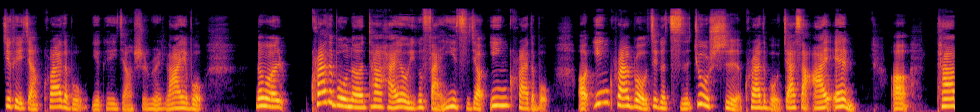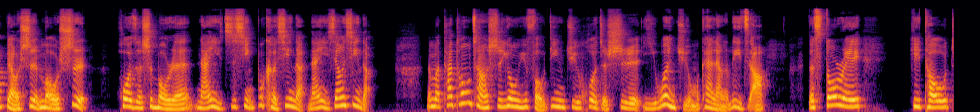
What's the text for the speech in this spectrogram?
既可以讲 credible，也可以讲是 reliable。那么。credible 呢，它还有一个反义词叫 incredible。哦，incredible 这个词就是 credible 加上 i n，啊，它表示某事或者是某人难以置信、不可信的、难以相信的。那么它通常是用于否定句或者是疑问句。我们看两个例子啊，The story he told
